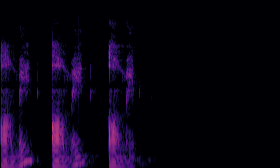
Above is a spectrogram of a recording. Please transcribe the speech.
ஆமேன் ஆமேன் ஆமேன்.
